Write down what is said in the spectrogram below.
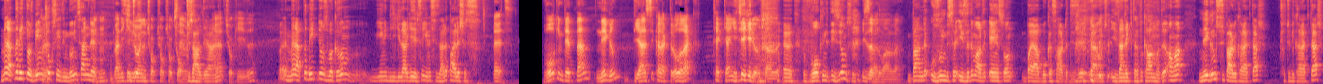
Merakla bekliyoruz. Benim Evet. çok sevdiğim bir oyun. Sen de Hı hı. Ben ikinci Seviyorsun. oyunu çok çok çok, çok sevmiştim. güzeldi yani. Evet çok iyiydi. Böyle merakla bekliyoruz bakalım. Yeni bilgiler gelirse yine sizlerle paylaşırız. Evet. Walking Dead'den Negan DLC karakteri olarak Tekken 7'ye geliyormuş abi. Evet. Walking Dead izliyor musun? İzlemedim abi ben. Ben de uzun bir süre izledim artık en son bayağı boka sardı dizi. Yani onun için izlenecek bir tarafı kalmadı ama Negan süper bir karakter. Kötü bir karakter.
